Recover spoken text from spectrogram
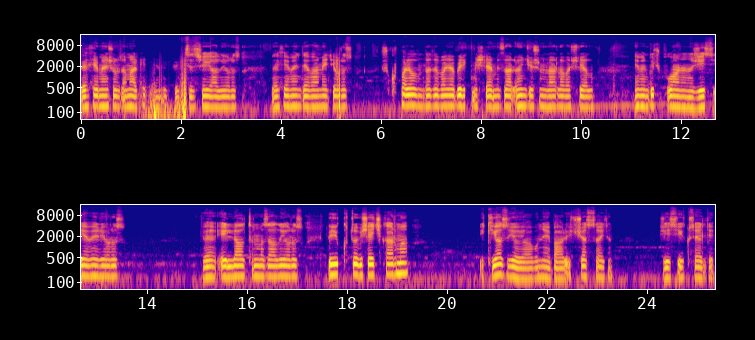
Ve hemen şurada marketten ücretsiz şey alıyoruz. Ve hemen devam ediyoruz. Şu kupa yolunda da baya birikmişlerimiz var. Önce şunlarla başlayalım. Hemen güç puanını Jesse'ye veriyoruz. Ve 50 altınımızı alıyoruz. Büyük kutu bir şey çıkar mı? 2 yazıyor ya bu ne bari 3 yazsaydın. Jesse yükseldi.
